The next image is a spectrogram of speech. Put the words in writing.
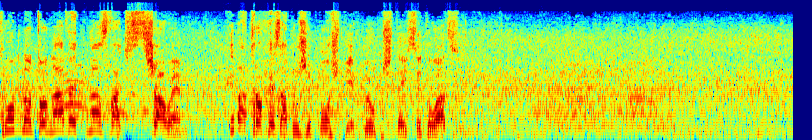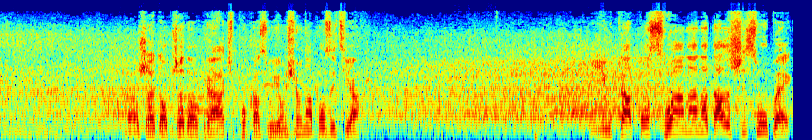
Trudno to nawet nazwać strzałem. Chyba trochę za duży pośpiech był przy tej sytuacji. Może dobrze dograć, pokazują się na pozycjach. Piłka posłana na dalszy słupek.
